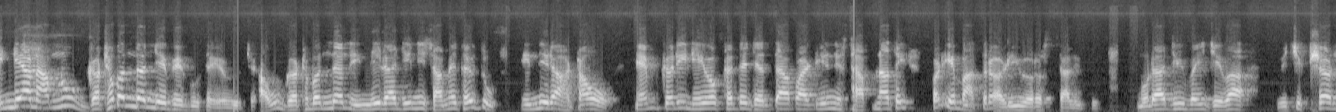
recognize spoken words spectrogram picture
ઇન્ડિયા નામનું ગઠબંધન જે ભેગું થયું છે. આવું ગઠબંધન ઇન્દિરાજીની સામે થયું હતું. ઇન્દિરા હટાવો. એમ કરીને એ વખતે જનતા પાર્ટીની સ્થાપના થઈ પણ એ માત્ર અઢી વર્ષ ચાલ્યું હતું મોરારજીભાઈ જેવા વિચક્ષણ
